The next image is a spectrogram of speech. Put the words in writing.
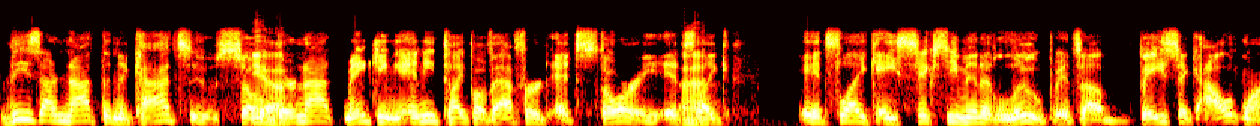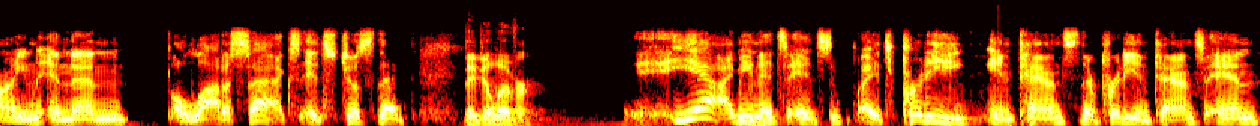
these are not the Nikkatsu, so Yeah. they're not making any type of effort at story. It's Uh-huh. like it's like a 60 minute loop. It's a basic outline and then a lot of sex. It's just that They deliver. yeah, I mean it's it's it's pretty intense. They're pretty intense and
